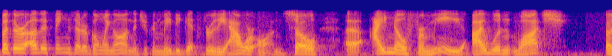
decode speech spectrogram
but there are other things that are going on that you can maybe get through the hour on. So uh, I know for me, I wouldn't watch a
